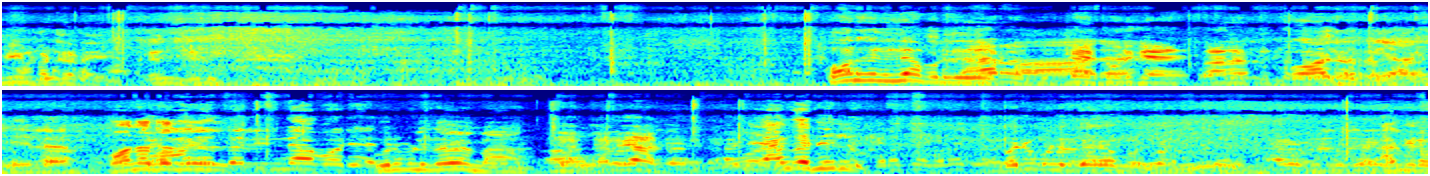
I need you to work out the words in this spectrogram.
മീൻ ഒരു ഒരു പുള്ളി തേവമ്മ അങ്ങനെ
